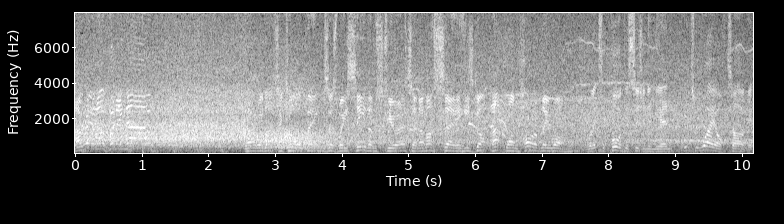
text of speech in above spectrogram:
A real opening now. Well, we like to call things as we see them, Stuart, and I must say he's got that one horribly wrong. Well, it's a poor decision in the end. It's way off target.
